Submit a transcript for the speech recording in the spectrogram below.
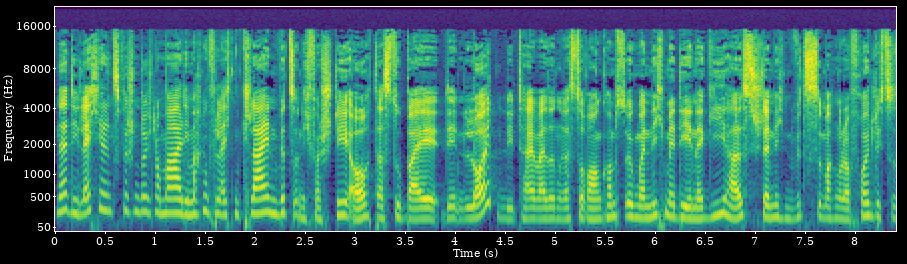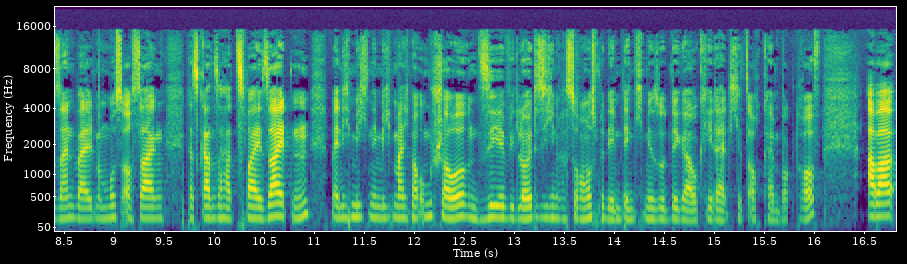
ne, die lächeln zwischendurch nochmal, die machen vielleicht einen kleinen Witz und ich verstehe auch, dass du bei den Leuten, die teilweise in ein Restaurant kommst, irgendwann nicht mehr die Energie hast, ständig einen Witz zu machen oder freundlich zu sein, weil man muss auch sagen, das Ganze hat zwei Seiten. Wenn ich mich nämlich manchmal umschaue und sehe, wie Leute sich in Restaurants benehmen, denke ich mir so, Digga, okay, da hätte ich jetzt auch keinen Bock drauf. Aber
